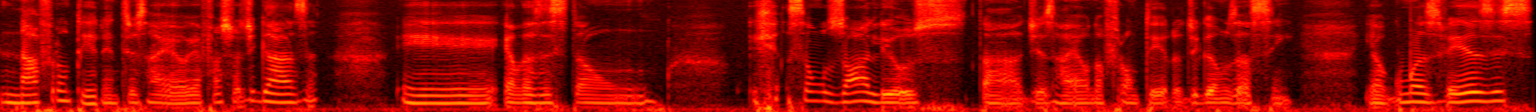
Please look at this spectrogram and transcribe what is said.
na fronteira entre Israel e a faixa de Gaza. Eh, elas estão são os olhos tá, de Israel na fronteira, digamos assim. E algumas vezes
